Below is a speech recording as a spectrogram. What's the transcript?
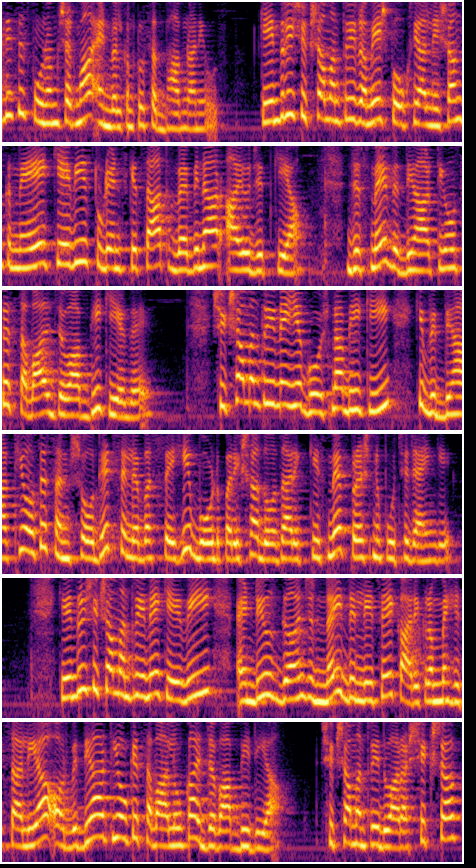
this is Poonam Sharma and welcome to Sadbhavna news केंद्रीय शिक्षा मंत्री रमेश पोखरियाल निशंक ने केवी स्टूडेंट्स के साथ वेबिनार आयोजित किया, जिसमें विद्यार्थियों से सवाल जवाब भी किए गए। शिक्षा मंत्री ने यह घोषणा भी की कि विद्यार्थियों से संशोधित सिलेबस से ही बोर्ड परीक्षा 2021 में प्रश्न पूछे जाएँगे। केंद्रीय शिक्षा मंत्री ने केवी एंड्यूसगंज नई दिल्ली से कार्यक्रम में हिस्सा लिया और विद्यार्थियों के सवालों का जवाब भी दिया। शिक्षा मंत्री द्वारा शिक्षक,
